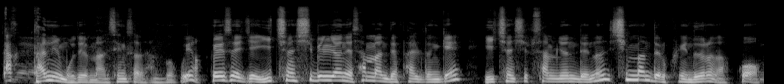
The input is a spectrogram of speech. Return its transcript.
딱 단일 모델만 생산한 거고요. 그래서 이제 2011년에 3만 대 팔던 게 2013년 대는 10만 대로 크게 늘어났고 어,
